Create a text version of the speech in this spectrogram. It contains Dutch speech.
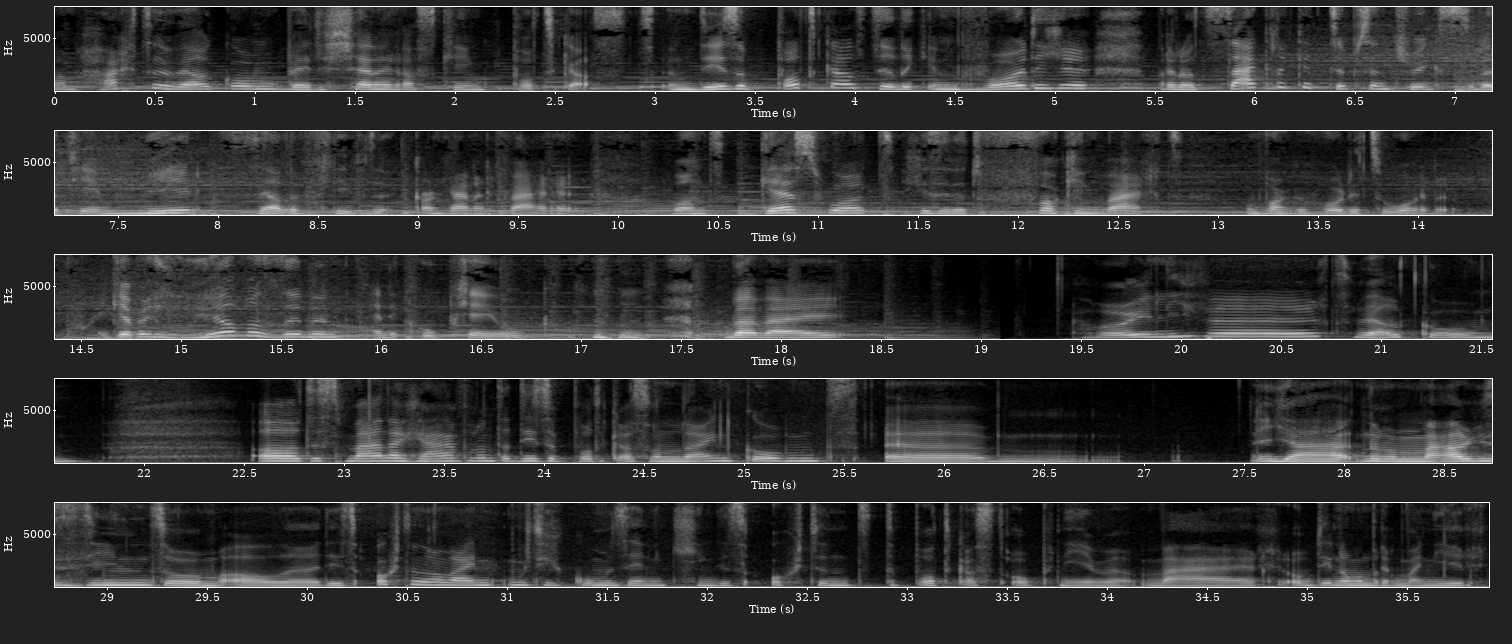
Van harte welkom bij de Shannon King podcast. In deze podcast deel ik eenvoudige, maar noodzakelijke tips en tricks zodat jij meer zelfliefde kan gaan ervaren. Want guess what? Je zit het fucking waard om van gehouden te worden. Ik heb er heel veel zin in en ik hoop jij ook. bye bye. Hoi lieverd, welkom. Oh, het is maandagavond dat deze podcast online komt. Um, ja, normaal gezien zou hem al uh, deze ochtend online moeten gekomen zijn. Ik ging deze ochtend de podcast opnemen. Maar op de een of andere manier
